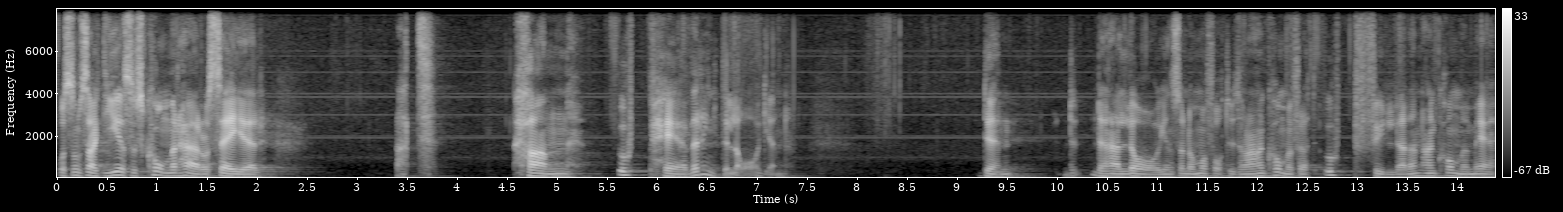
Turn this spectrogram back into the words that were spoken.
Och som sagt, Jesus kommer här och säger att han upphäver inte lagen. Den den här lagen som de har fått, utan han kommer för att uppfylla den. Han kommer med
